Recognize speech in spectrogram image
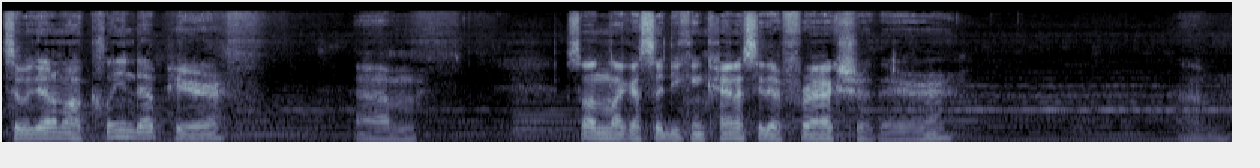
So we got them all cleaned up here. Um, so like I said, you can kind of see the fracture there. Um,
